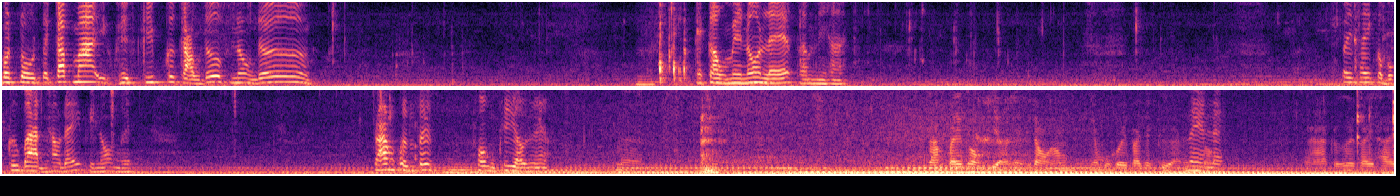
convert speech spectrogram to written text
บ่โตดแต่กลับมาอีกเฮ็ดคลิปคือเก่าเด้อพี่น้องเด้ออแต่เก่าแม่นอนแล้วทำนี่ฮะไปใช้กับบคือบ้านเฮาได้พี่น้องเลยสร้างคนไปท่องเที่ยวเนี่ยแม่ตามไปท่องเที่ยวเนี่ยพี่น้องครับยังบ่เคยไปจักเทื่อแน่นเลย นะฮะก็เคยไปไทย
